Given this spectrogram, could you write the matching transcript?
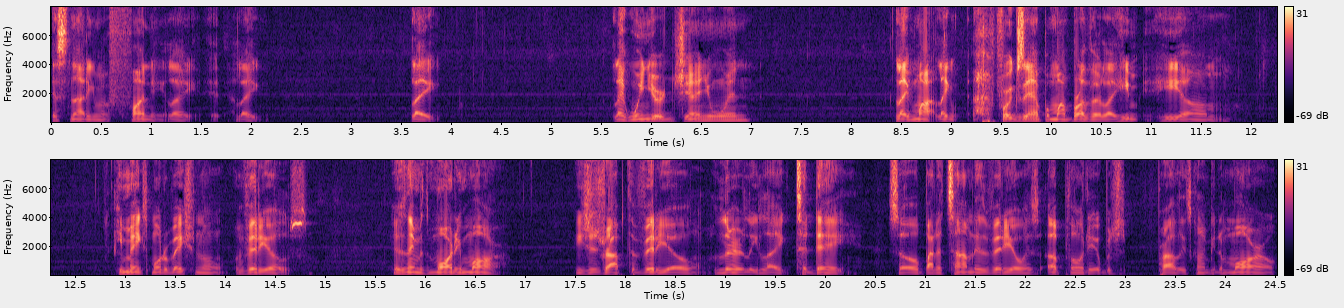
It's not even funny. Like like like like when you're genuine like my like for example my brother like he he um he makes motivational videos his name is marty marr. He just dropped the video literally like today. So by the time this video is uploaded which probably is going to be tomorrow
